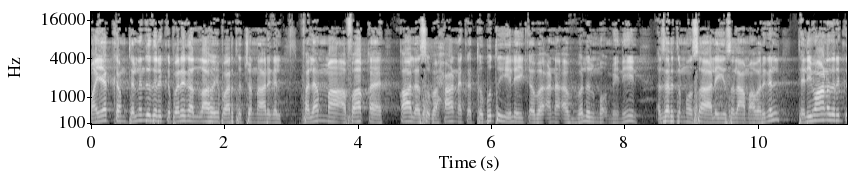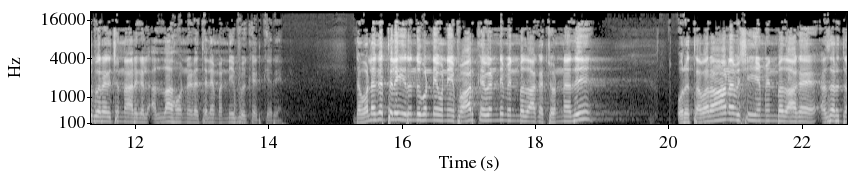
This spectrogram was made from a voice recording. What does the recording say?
மயக்கம் தெளிந்ததற்கு பிறகு அல்லாஹை பார்த்து சொன்னார்கள் ஃபலம்மா அஃபாக்க கால சுபஹானக துபுத்து இலைக்க அன அவ்வலுல் முஃமினீன். அசரத் மூசா அலி இஸ்லாம் அவர்கள் தெளிவானதற்கு பிறகு சொன்னார்கள் அல்லாஹ் உன்னிடத்திலே மன்னிப்பு கேட்கிறேன். இந்த உலகத்திலே இருந்து கொண்டே உன்னை பார்க்க வேண்டும் என்பதாக சொன்னது ஒரு தவறான விஷயம் என்பதாக அசரத்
